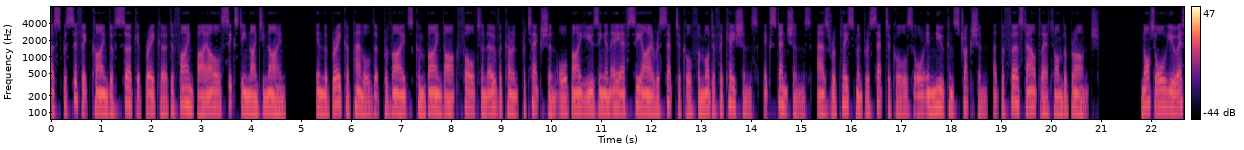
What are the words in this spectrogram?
A specific kind of circuit breaker defined by UL 1699 in the breaker panel that provides combined arc fault and overcurrent protection or by using an AFCI receptacle for modifications, extensions, as replacement receptacles or in new construction, at the first outlet on the branch. Not all U.S.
